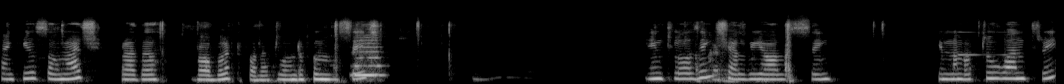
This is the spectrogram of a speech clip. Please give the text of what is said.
Thank you so much, Brother Robert, for that wonderful message. In closing, shall we all sing in number 213,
